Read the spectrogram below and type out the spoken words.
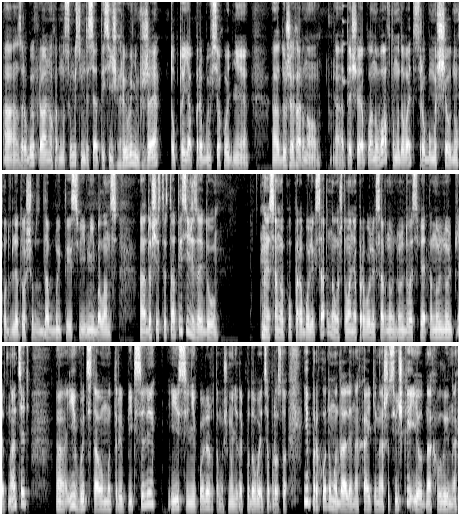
А заробив реально гарну суму 70 тисяч гривень вже. Тобто я перебив сьогодні дуже гарно те, що я планував. Тому давайте зробимо ще одну угоду для того, щоб добити свій мій баланс до 600 тисяч. Зайду. е, Саме по Parabolixar, налаштування Parabolixar 0025 та 0015. А, І вид ставимо 3 пікселі і синій кольор, тому що мені так подобається просто. І переходимо далі на хайки наші свічки і одна хвилина.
